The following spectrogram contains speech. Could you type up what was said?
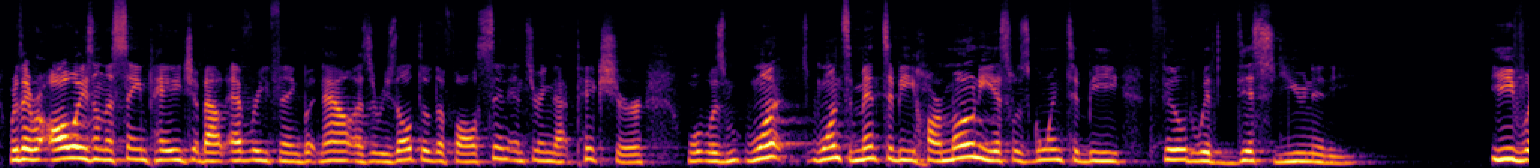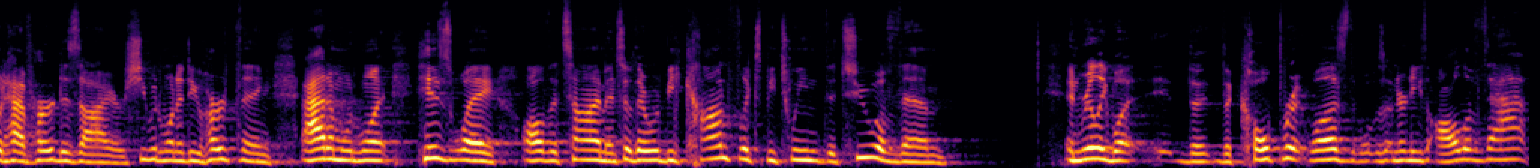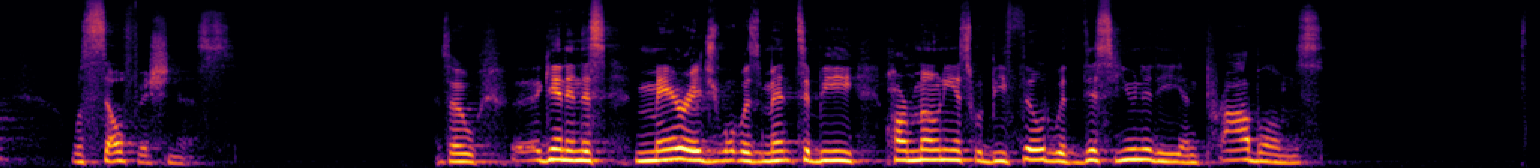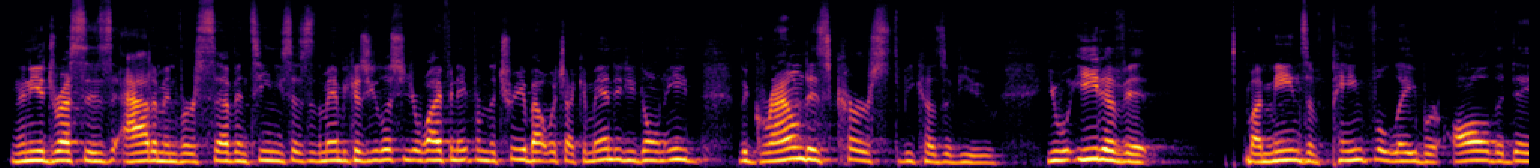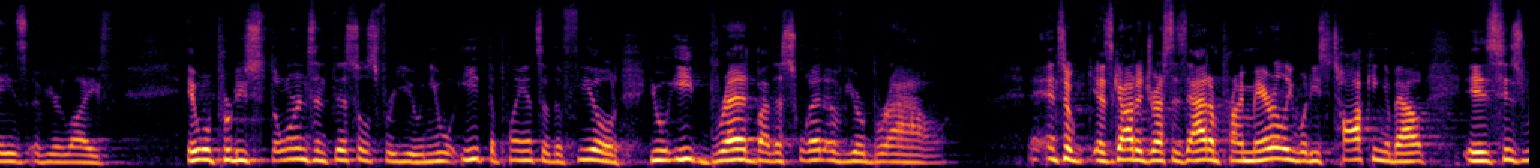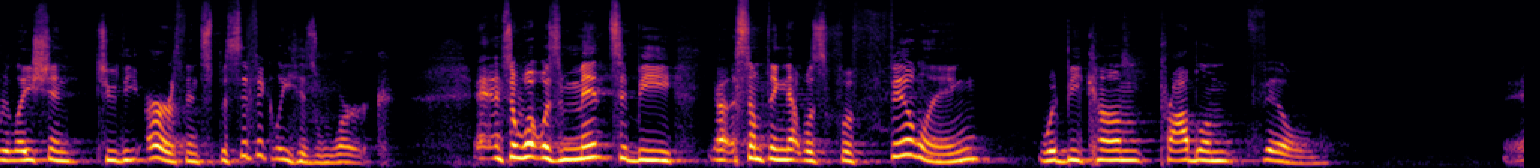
where they were always on the same page about everything. But now, as a result of the fall, sin entering that picture, what was once meant to be harmonious was going to be filled with disunity. Eve would have her desires. She would want to do her thing. Adam would want his way all the time. And so there would be conflicts between the two of them. And really, what the, the culprit was, what was underneath all of that, was selfishness. So, uh, again, in this marriage, what was meant to be harmonious would be filled with disunity and problems. And then he addresses Adam in verse 17. He says to the man, Because you listened to your wife and ate from the tree about which I commanded you, don't eat. The ground is cursed because of you. You will eat of it by means of painful labor all the days of your life. It will produce thorns and thistles for you, and you will eat the plants of the field. You will eat bread by the sweat of your brow. And so, as God addresses Adam, primarily what he's talking about is his relation to the earth and specifically his work. And so, what was meant to be uh, something that was fulfilling would become problem filled.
